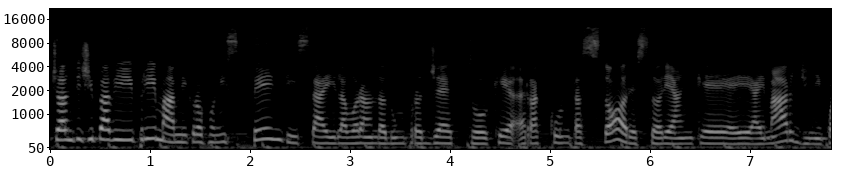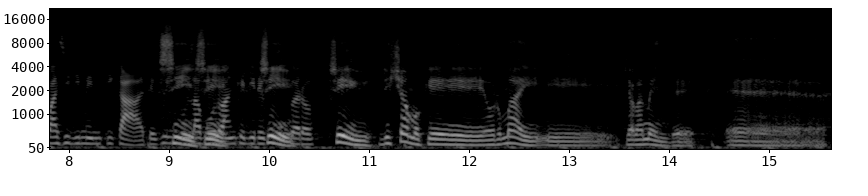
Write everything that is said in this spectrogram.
Ci anticipavi prima a microfoni spenti, stai lavorando ad un progetto che racconta storie, storie anche ai margini, quasi dimenticate, quindi Sì, un lavoro sì, anche di sì, recupero. Sì, diciamo che ormai eh, chiaramente eh,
